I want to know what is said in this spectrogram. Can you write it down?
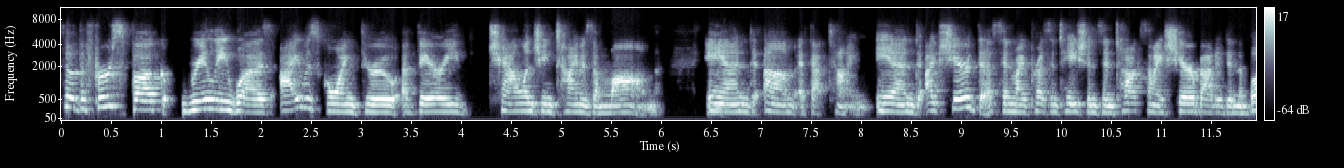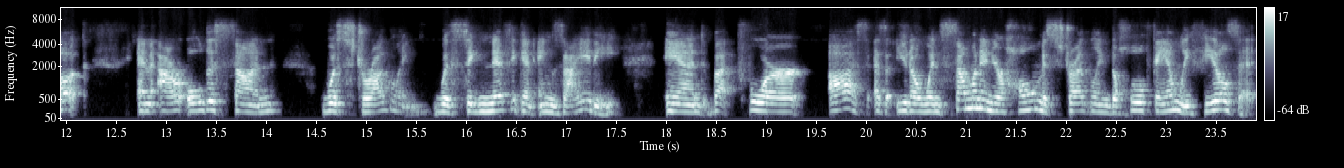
So the first book really was I was going through a very challenging time as a mom and um, at that time. And i've shared this in my presentations and talks and i share about it in the book. And our oldest son was struggling with significant anxiety. And but for us as you know when someone in your home is struggling the whole family feels it.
